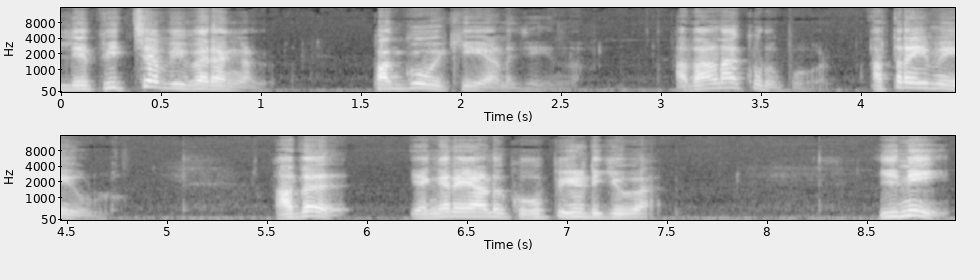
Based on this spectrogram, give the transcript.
ലഭിച്ച വിവരങ്ങൾ പങ്കുവയ്ക്കുകയാണ് ചെയ്യുന്നത്. അതാണ് ആ കുറിപ്പുകൾ. അത്രയുമേ ഉള്ളൂ. അത് എങ്ങനെയാണ് കോപ്പിയടിക്കുക ഇനി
